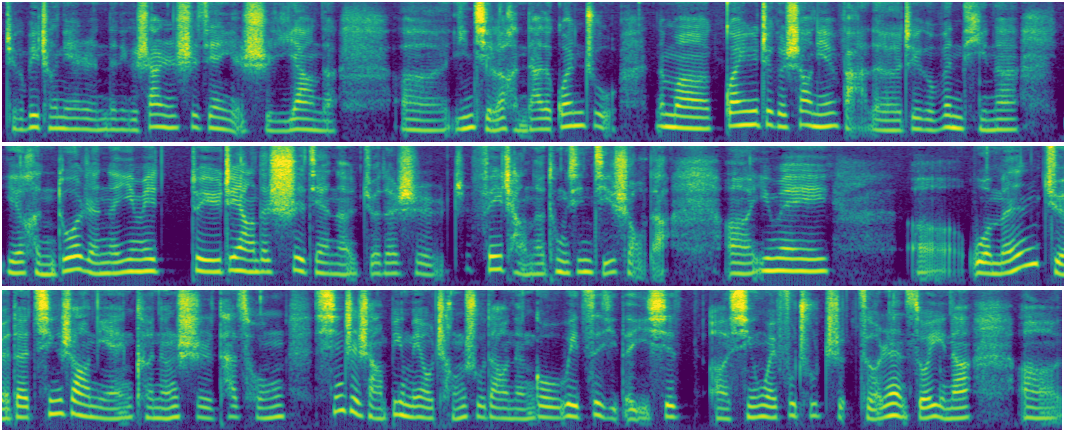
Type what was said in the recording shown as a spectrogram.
这个未成年人的那个杀人事件也是一样的，呃，引起了很大的关注。那么关于这个少年法的这个问题呢，也很多人呢，因为对于这样的事件呢，觉得是非常的痛心疾首的，呃，因为。呃，我们觉得青少年可能是他从心智上并没有成熟到能够为自己的一些呃行为付出责责任，所以呢，呃，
